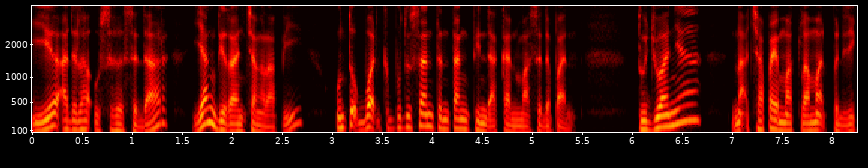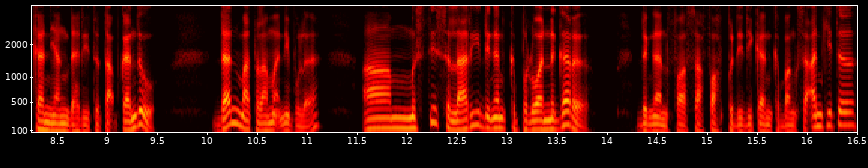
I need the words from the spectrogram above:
Ia adalah usaha sedar yang dirancang rapi untuk buat keputusan tentang tindakan masa depan. Tujuannya nak capai matlamat pendidikan yang dah ditetapkan tu. Dan matlamat ni pula um, mesti selari dengan keperluan negara, dengan falsafah pendidikan kebangsaan kita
